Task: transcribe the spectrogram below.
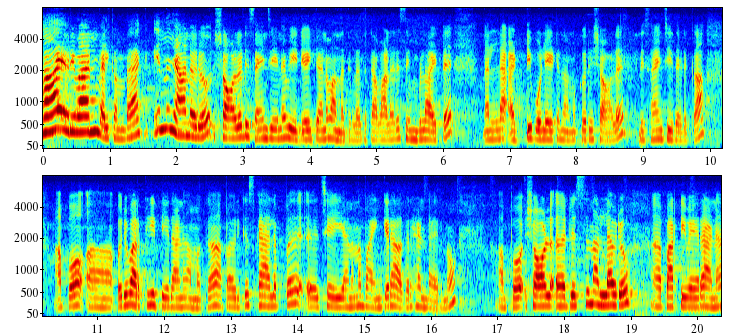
Hi every one welcome back ഇന്ന് ഞാനൊരു ഷോൾ ഡിസൈൻ ചെയ്യുന്ന വീഡിയോ ആയിട്ടാണ് വന്നിട്ടുള്ളത് കേട്ടോ വളരെ സിമ്പിളായിട്ട് നല്ല അടിപൊളിയായിട്ട് നമുക്കൊരു ഷോൾ ഡിസൈൻ ചെയ്തെടുക്കാം. അപ്പോൾ ഒരു വർക്ക് കിട്ടിയതാണ് നമുക്ക്. അപ്പോൾ അവർക്ക് സ്കാലപ്പ് ചെയ്യണമെന്ന് ഭയങ്കര ആഗ്രഹം ഉണ്ടായിരുന്നു. അപ്പോൾ ഷോൾ ഡ്രസ്സ് നല്ല ഒരു പാർട്ടി വെയർ ആണ്.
